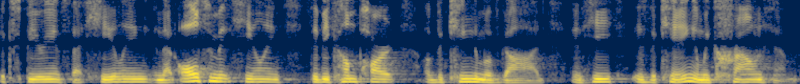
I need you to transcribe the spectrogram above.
experience that healing and that ultimate healing, they become part of the kingdom of God. And he is the king, and we crown him.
